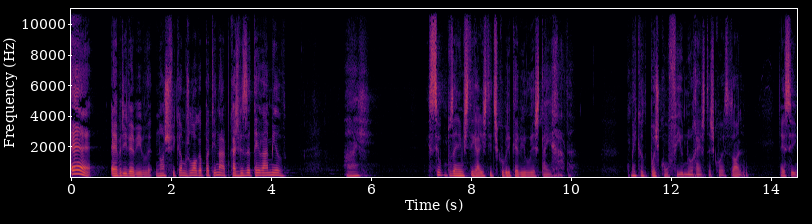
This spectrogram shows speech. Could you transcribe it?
a abrir a Bíblia, nós ficamos logo a patinar, porque às vezes até dá medo. Ai, e se eu me puser a investigar isto e descobrir que a Bíblia está errada? Como é que eu depois confio no resto das coisas? Olha, é assim.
